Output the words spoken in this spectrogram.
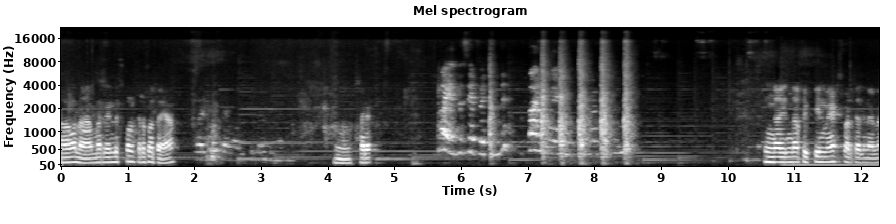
అవునా? మరి రెండు స్పూన్లు సరిపోతాయా? సరే. ఇంకా ఇంకా ఫిఫ్టీన్ మినిట్స్ పడుతుంది నాన్న.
